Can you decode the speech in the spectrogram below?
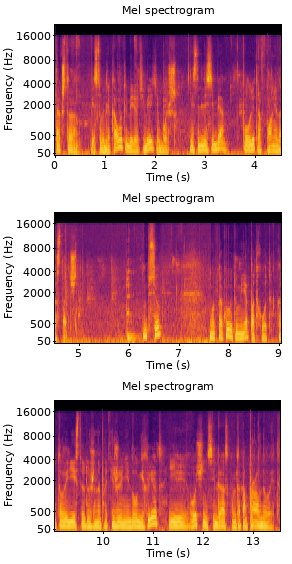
Так что, если вы для кого-то берете, берите больше. Если для себя, пол-литра вполне достаточно. Ну все. Вот такой вот у меня подход, который действует уже на протяжении долгих лет и очень себя, скажем так, оправдывает.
